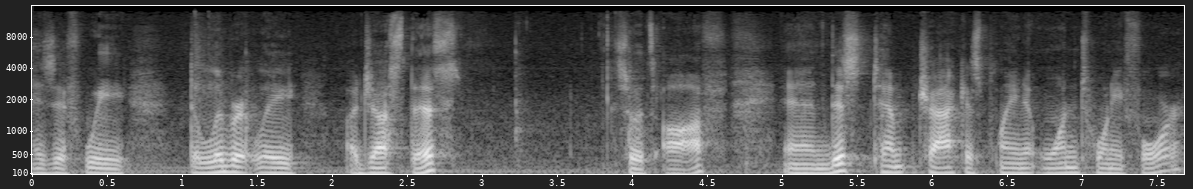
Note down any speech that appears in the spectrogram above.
is if we deliberately adjust this, so it's off, and this temp track is playing at 124,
